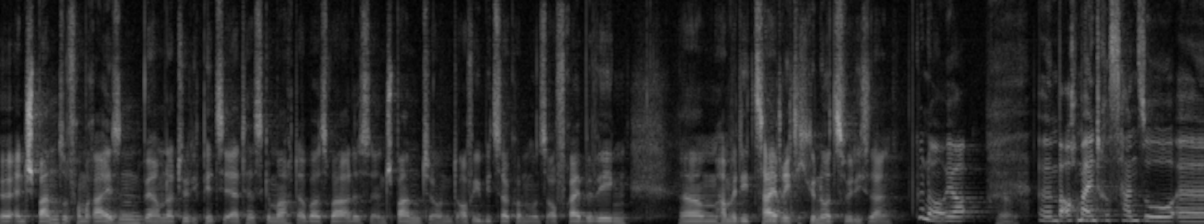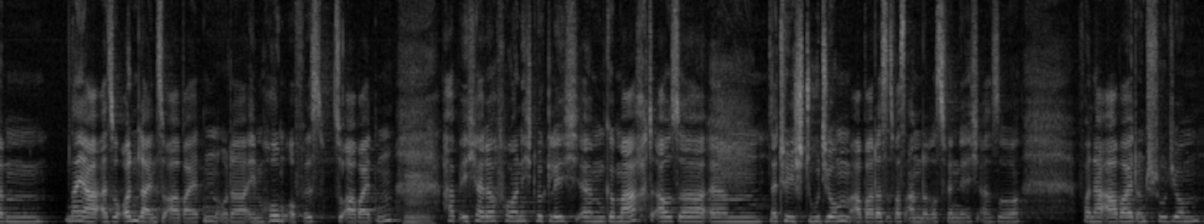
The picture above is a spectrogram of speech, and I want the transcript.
entspannt so vom Reisen. Wir haben natürlich PCR-Tests gemacht, aber es war alles entspannt und auf Ibiza konnten wir uns auch frei bewegen. Ähm, haben wir die Zeit richtig genutzt, würde ich sagen. Genau, ja. Ähm, war auch mal interessant, so, ähm, naja, also online zu arbeiten oder im Homeoffice zu arbeiten. Habe ich ja davor nicht wirklich ähm, gemacht, außer ähm, natürlich Studium, aber das ist was anderes, finde ich. Also von der Arbeit und Studium.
